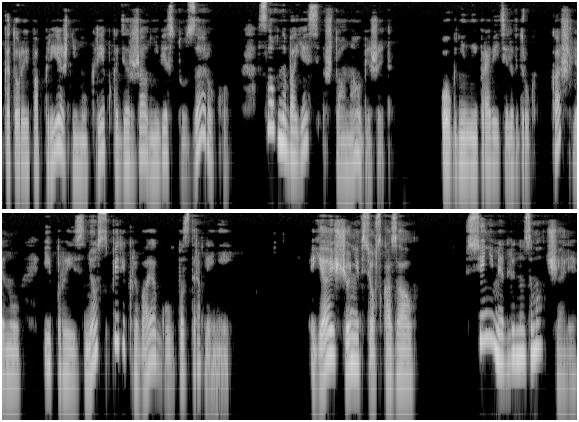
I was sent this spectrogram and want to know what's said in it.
который по-прежнему крепко держал невесту за руку, словно боясь, что она убежит. Огненный правитель вдруг кашлянул и произнес, перекрывая гул поздравлений. — Я еще не все сказал. Все немедленно замолчали.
